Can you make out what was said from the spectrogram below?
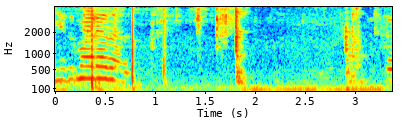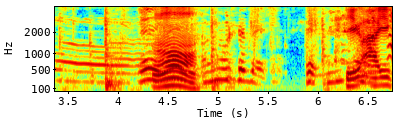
ಇದು ಮಾಡೋದು ಈಗ ಆ- ಈಗ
